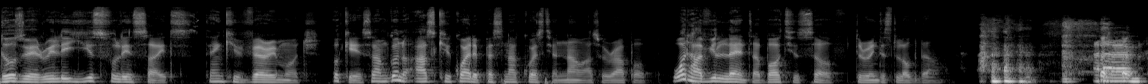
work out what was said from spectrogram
Those were really useful insights. Thank you very much. Okay, so I'm going to ask you quite a personal question now as we wrap up. What have you learned about yourself during this lockdown? um,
